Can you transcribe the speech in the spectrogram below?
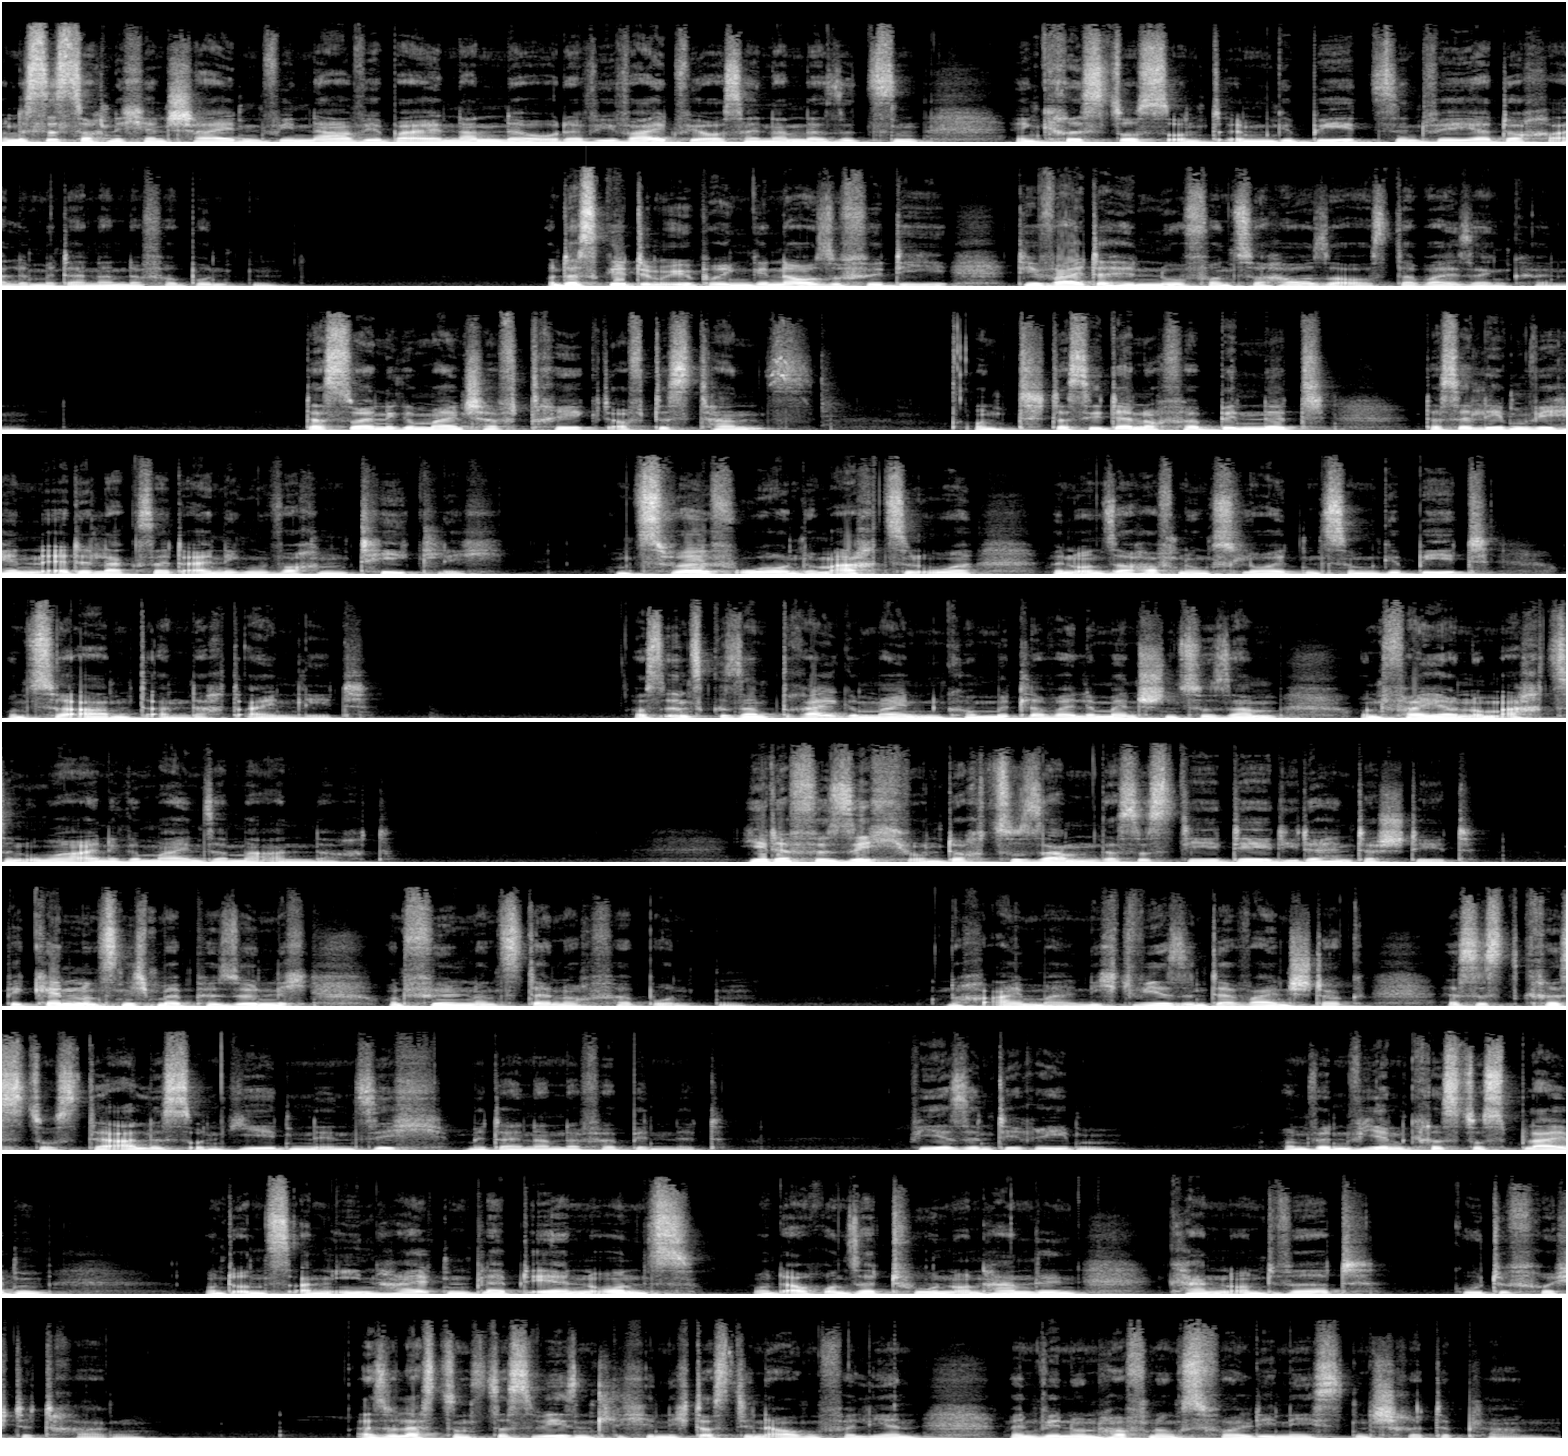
Und es ist doch nicht entscheidend, wie nah wir beieinander oder wie weit wir auseinandersitzen. In Christus und im Gebet sind wir ja doch alle miteinander verbunden. Und das gilt im Übrigen genauso für die, die weiterhin nur von zu Hause aus dabei sein können. Dass so eine Gemeinschaft trägt auf Distanz und dass sie dennoch verbindet, das erleben wir hier in Edelack seit einigen Wochen täglich um 12 Uhr und um 18 Uhr, wenn unser Hoffnungsleuten zum Gebet und zur Abendandacht einlädt. Aus insgesamt drei Gemeinden kommen mittlerweile Menschen zusammen und feiern um 18 Uhr eine gemeinsame Andacht. Jeder für sich und doch zusammen, das ist die Idee, die dahinter steht. Wir kennen uns nicht mehr persönlich und fühlen uns dennoch verbunden. Noch einmal, nicht wir sind der Weinstock, es ist Christus, der alles und jeden in sich miteinander verbindet. Wir sind die Reben. Und wenn wir in Christus bleiben und uns an ihn halten, bleibt er in uns, und auch unser Tun und Handeln kann und wird gute Früchte tragen. Also lasst uns das Wesentliche nicht aus den Augen verlieren, wenn wir nun hoffnungsvoll die nächsten Schritte planen.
